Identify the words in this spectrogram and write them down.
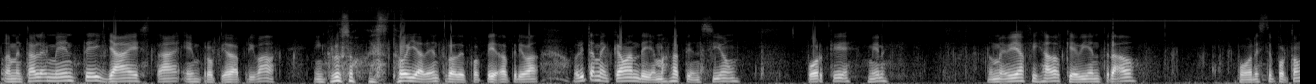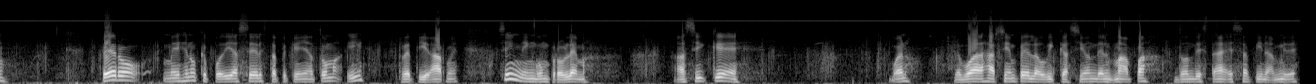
lamentablemente ya está en propiedad privada. Incluso estoy adentro de propiedad privada. Ahorita me acaban de llamar la atención porque, miren, no me había fijado que había entrado por este portón. Pero me dijeron que podía hacer esta pequeña toma y retirarme sin ningún problema. Así que, bueno, Les voy a dejar siempre la ubicación del mapa donde está esa pirámide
